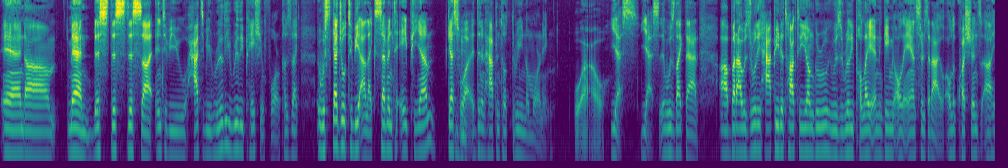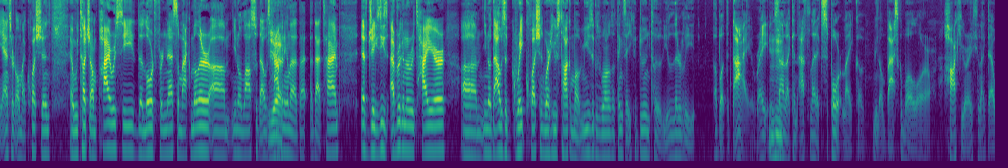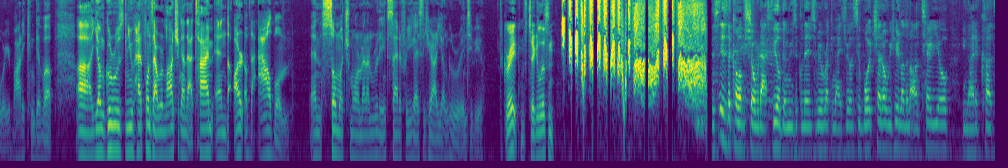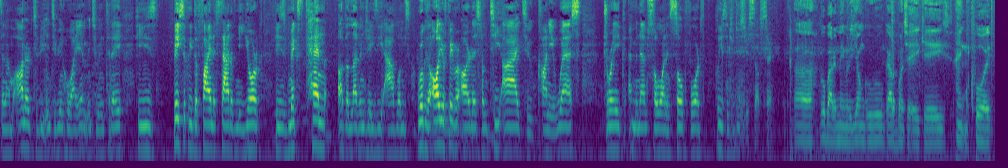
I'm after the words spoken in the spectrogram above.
and um, man, this this this uh, interview had to be really really patient for because like it was scheduled to be at like 7 to 8 p.m. Guess mm-hmm. what? It didn't happen until three in the morning. Wow. Yes, yes, it was like that. Uh, but I was really happy to talk to Young Guru. He was really polite and gave me all the answers that I, all the questions. Uh, he answered all my questions, and we touched on piracy, the Lord Finesse, the Mac Miller, um, you know, lawsuit that was yeah. happening at that, at that time. If Jay Z's ever gonna retire, um, you know, that was a great question where he was talking about music was one of the things that you could do until you literally about to die, right? Mm-hmm. It's not like an athletic sport like uh, you know basketball or hockey or anything like that where your body can give up. Uh, Young Guru's new headphones that were launching at that time and the art of the album and so much more, man. I'm really excited for you guys to hear our Young Guru interview. It's great. Let's take a listen. This is the Come Up Show where that feel good music lives, real recognized real. It's your boy Chedo. We're here in London, Ontario, United Cuts, and I'm honored to be interviewing who I am interviewing today. He's basically the finest out of New York. He's mixed 10 of 11 Jay Z albums, worked with all your favorite artists from T.I. to Kanye West, Drake, Eminem, so on and so forth. Please introduce yourself, sir. Uh, go by the name of the Young Guru. Got a bunch of AKs. Hank McCoy,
